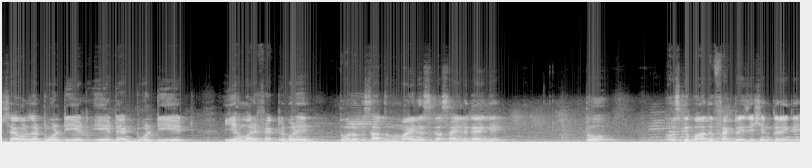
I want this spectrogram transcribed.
seven are twenty eight eight and twenty eight, ये हमारे फैक्टर बने। दोनों के साथ माइनस का साइन लगाएँगे। तो उसके बाद फैक्टराइजेशन करेंगे।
